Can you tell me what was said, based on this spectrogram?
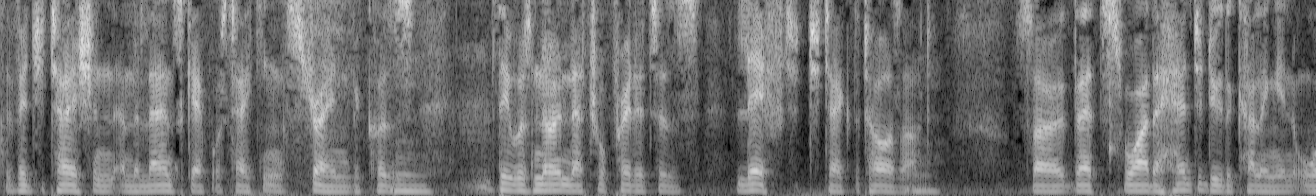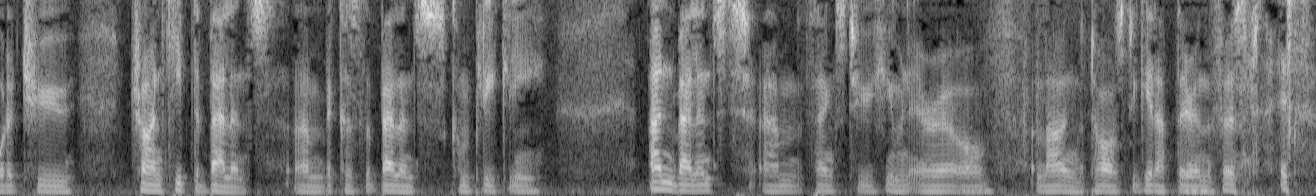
the vegetation and the landscape was taking strain because there was no natural predators left to take the tahrs out. So that's why they had to do the culling in order to try and keep the balance, um, because the balance completely unbalanced, um, thanks to human error of allowing the tahrs to get up there in the first place.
